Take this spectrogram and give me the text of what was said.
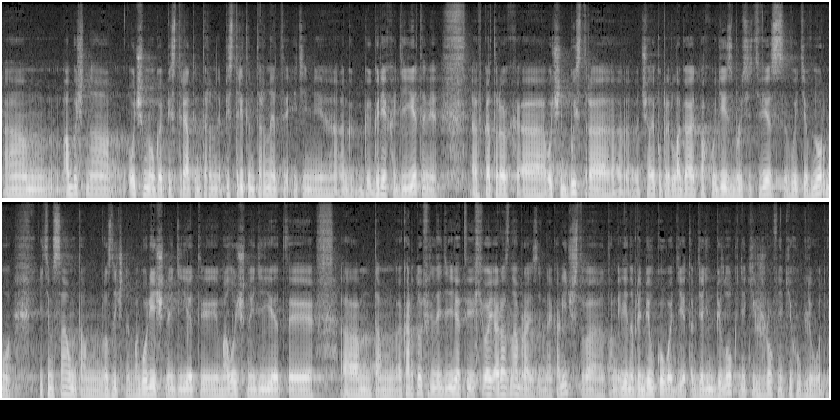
Обычно очень много пестрят интернет, пестрит интернет этими греходиетами, э, в которых э, очень быстро человеку предлагают похудеть, сбросить вес, выйти в норму, и тем самым там различные огуречные диеты, молочные диеты, там картофельные диеты, их разнообразное количество, там, или, например, белковая диета, где один белок, никаких жиров, никаких углеводов.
